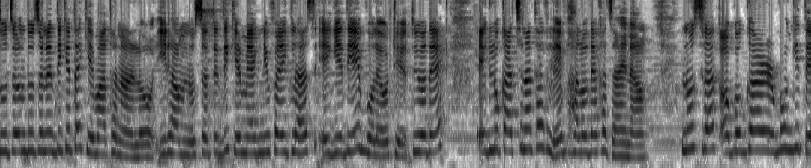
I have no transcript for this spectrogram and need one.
দুজন দুজনের দিকে তাকিয়ে মাথা নাড়লো। ইরহাম নুসরাতের দিকে ম্যাগনিফাই গ্লাস এগিয়ে দিয়েই বলে ওঠে, তুইও দেখ, এগুলো কাছে না থাকলে ভালো দেখা যায় না। নুসরাত অবজ্ঞার ভঙ্গিতে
